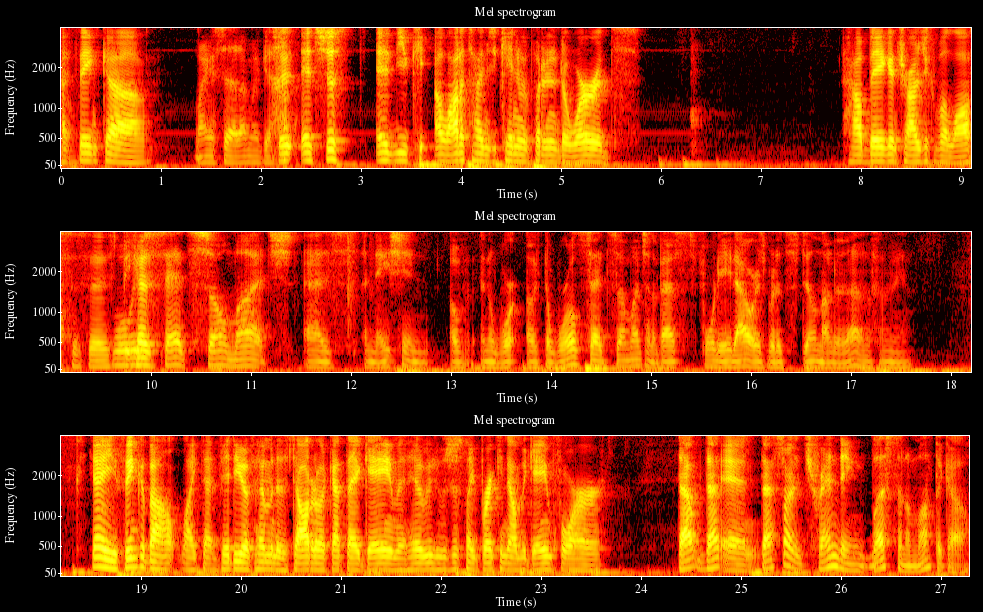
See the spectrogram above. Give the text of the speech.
I think uh, like I said, I'm gonna go. it, it's just it, you. A lot of times you can't even put it into words. How big and tragic of a loss this is Well, we've because said so much as a nation of in a world like the world said so much in the past 48 hours, but it's still not enough. I mean, yeah, you think about like that video of him and his daughter like at that game, and he, he was just like breaking down the game for her. that that And- that started trending less than a month ago.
